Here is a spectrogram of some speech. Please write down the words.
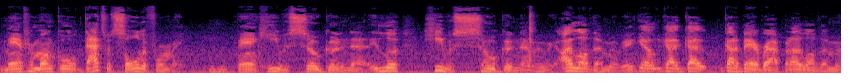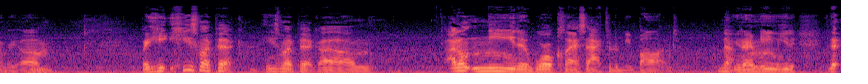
Man from Uncle, that's what sold it for me. Man, he was so good in that. He look, he was so good in that movie. I love that movie. It got got got, got a bad rap, but I love that movie. Um, but he he's my pick. He's my pick. Um, I don't need a world class actor to be Bond. No. You know what I mean? You, that,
